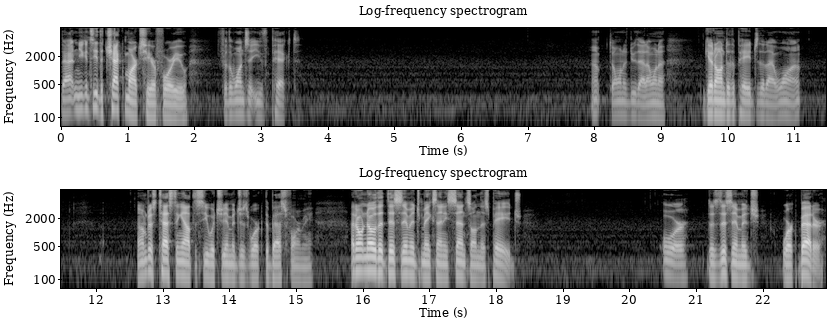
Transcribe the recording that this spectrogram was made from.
that, and you can see the check marks here for you for the ones that you've picked. Oh, don't want to do that. I want to get onto the page that I want. I'm just testing out to see which images work the best for me. I don't know that this image makes any sense on this page. Or does this image work better?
